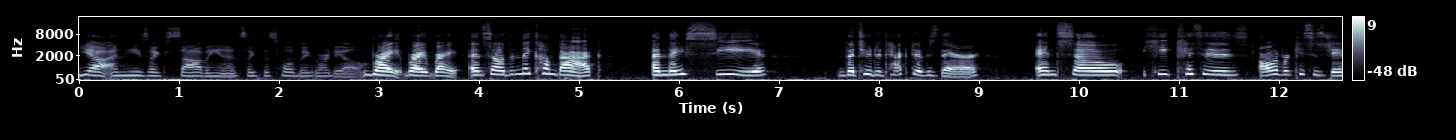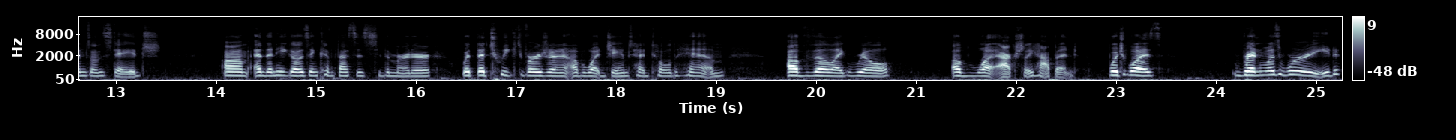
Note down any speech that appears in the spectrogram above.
yeah, and he's like sobbing, and it's like this whole big ordeal. Right, right, right. And so then they come back, and they see the two detectives there, and so he kisses Oliver kisses James on stage, um, and then he goes and confesses to the murder with the tweaked version of what James had told him, of the like real, of what actually happened, which was, Wren was worried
